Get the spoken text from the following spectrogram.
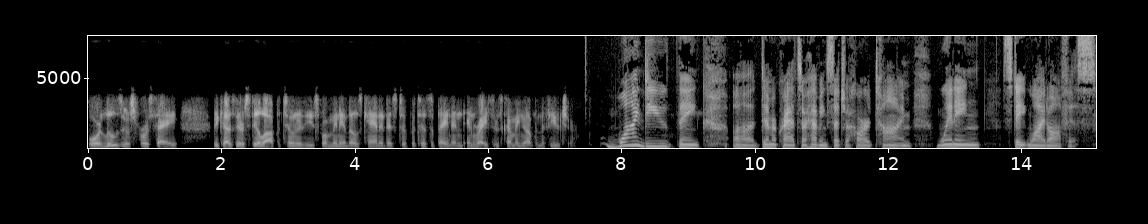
or losers per se, because there's still opportunities for many of those candidates to participate in, in races coming up in the future. Why do you think uh, Democrats are having such a hard time winning statewide office?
